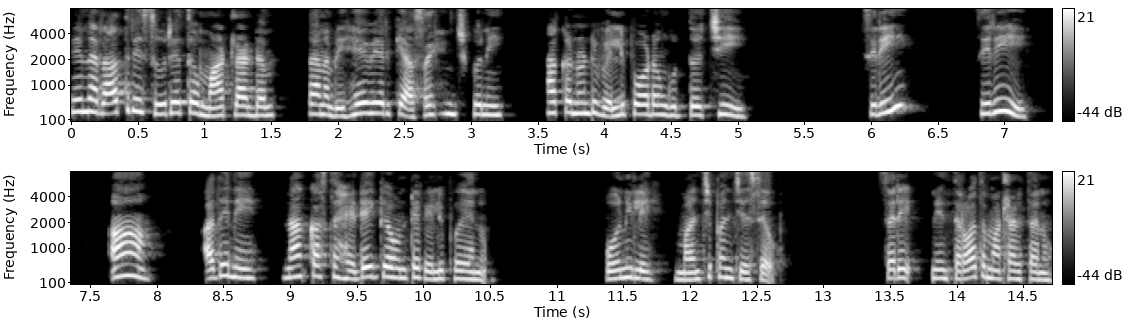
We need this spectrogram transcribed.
నిన్న రాత్రి సూర్యతో మాట్లాడడం తన బిహేవియర్కి అసహించుకుని అక్కడి నుండి వెళ్ళిపోవడం గుర్తొచ్చి సిరి సిరి ఆ అదేనే నాకు కాస్త హెడేక్గా ఉంటే వెళ్ళిపోయాను. పోనీలే మంచి పని చేశావు. సరే నేను తర్వాత మాట్లాడతాను.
